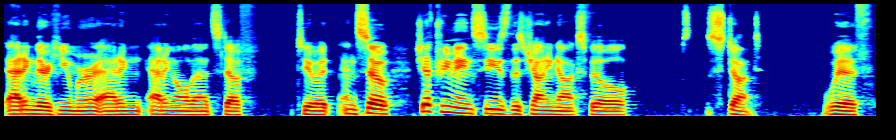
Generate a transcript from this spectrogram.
adding their humor, adding adding all that stuff to it. And so Jeff Tremaine sees this Johnny Knoxville stunt with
